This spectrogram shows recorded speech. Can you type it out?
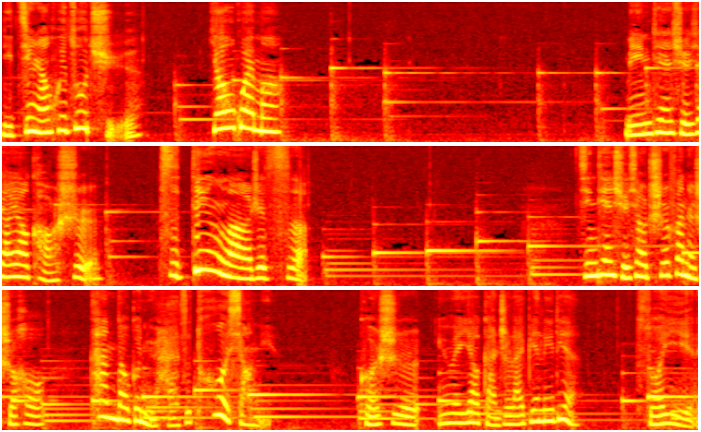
你竟然会作曲，妖怪吗？明天学校要考试，死定了！这次，今天学校吃饭的时候看到个女孩子特像你，可是因为要赶着来便利店，所以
